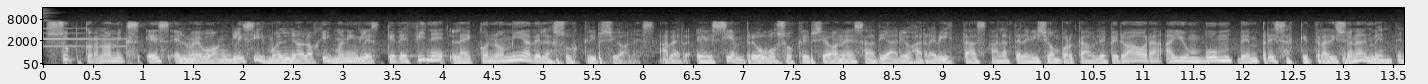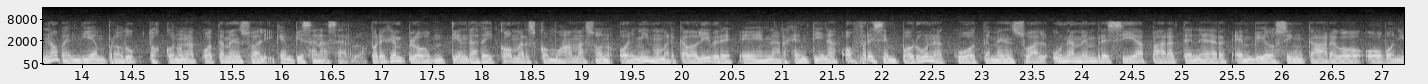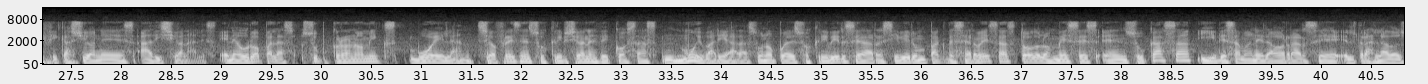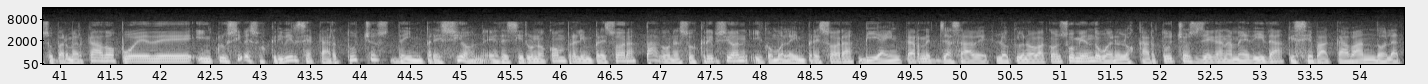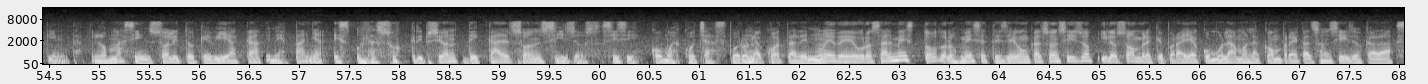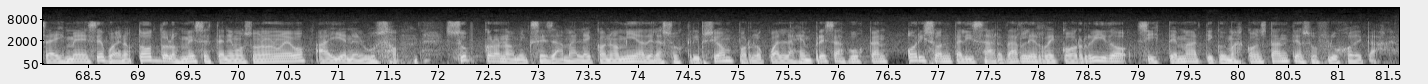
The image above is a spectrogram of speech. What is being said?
Subchronomics es el nuevo anglicismo, el neologismo en inglés, que define la economía de las suscripciones. A ver, eh, siempre hubo suscripciones a diarios, a revistas, a la televisión por cable, pero ahora hay un boom de empresas que tradicionalmente no vendían productos con una cuota mensual y que empiezan a hacerlo. Por ejemplo, tiendas de e-commerce como Amazon o el mismo Mercado Libre en Argentina ofrecen por una cuota mensual una membresía para tener envíos sin cargo o bonificaciones adicionales. En Europa las Subchronomics vuelan. Se ofrecen suscripciones de cosas muy variadas. Uno puede suscribirse a recibir un pack de cervezas todos los meses en su casa y de esa manera ahorrarse el traslado al supermercado. Puede inclusive suscribirse a cartuchos de impresión. Es decir, uno compra la impresora, paga una suscripción y como la impresora vía internet ya sabe lo que uno va consumiendo, bueno, los cartuchos llegan a medida que se va acabando la tinta. Lo más insólito que vi acá en España es una suscripción de calzoncillos. Sí, sí, como escuchas. Por una cuota de 9 euros al mes, todos los meses te llega un calzoncillo y los hombres que por ahí acumulamos la compra de calzoncillos cada 6 meses, bueno, todos los meses tenemos uno nuevo ahí en el buzón. Subchronomic se llama la economía de la suscripción, por lo cual las empresas buscan horizontalizar, darle recorrido sistemático y más constante a su flujo de caja.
